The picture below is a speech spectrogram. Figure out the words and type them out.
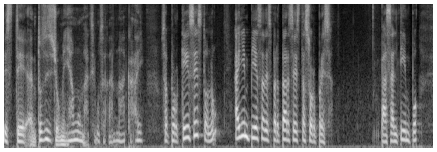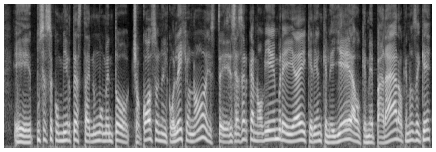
este, entonces yo me llamo Máximo nada, caray. O sea, ¿por qué es esto, no? Ahí empieza a despertarse esta sorpresa. Pasa el tiempo, eh, pues se convierte hasta en un momento chocoso en el colegio, ¿no? Este, se acerca noviembre y ay, querían que leyera o que me parara o que no sé qué.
